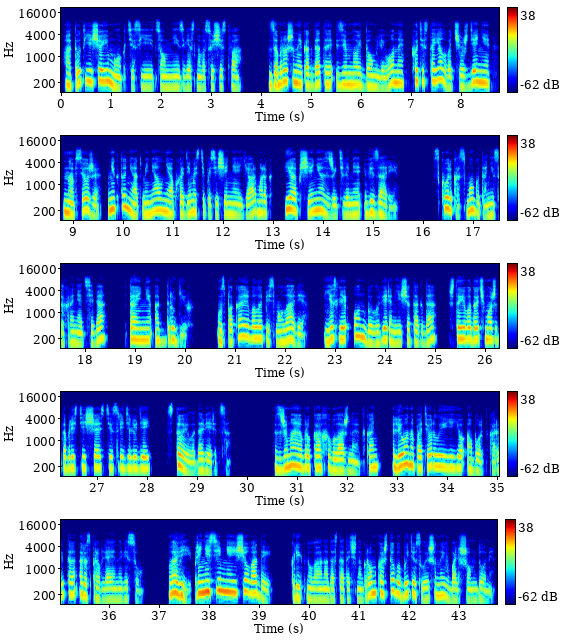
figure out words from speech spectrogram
А тут еще и Мокти с яйцом неизвестного существа. Заброшенный когда-то земной дом Леоны хоть и стоял в отчуждении, но все же никто не отменял необходимости посещения ярмарок и общения с жителями Визарии. Сколько смогут они сохранять себя в тайне от других? Успокаивало письмо Лавия. Если он был уверен еще тогда, что его дочь может обрести счастье среди людей, стоило довериться. Сжимая в руках влажную ткань, Леона потерла ее о борт корыта, расправляя на весу. «Лови, принеси мне еще воды!» — крикнула она достаточно громко, чтобы быть услышанной в большом доме.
